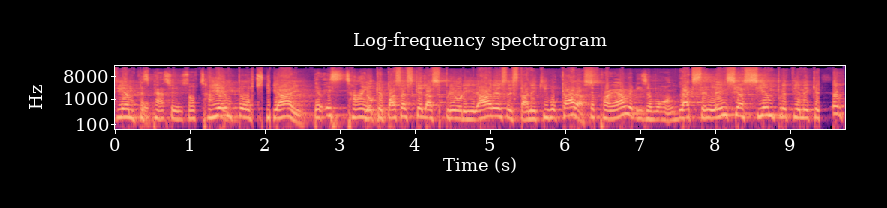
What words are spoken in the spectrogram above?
tiempo. Because pastor, there's no time. Tiempo sí hay. There is time. Lo que pasa es que las prioridades están The equivocadas. priorities are wrong. La excelencia siempre tiene que ser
